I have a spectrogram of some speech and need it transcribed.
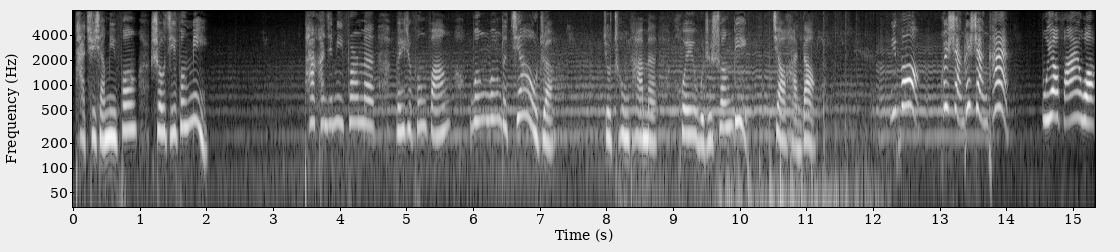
他去向蜜蜂收集蜂蜜。他看见蜜蜂们围着蜂房嗡嗡的叫着，就冲他们挥舞着双臂，叫喊道：“蜜蜂，快闪开，闪开！不要妨碍我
